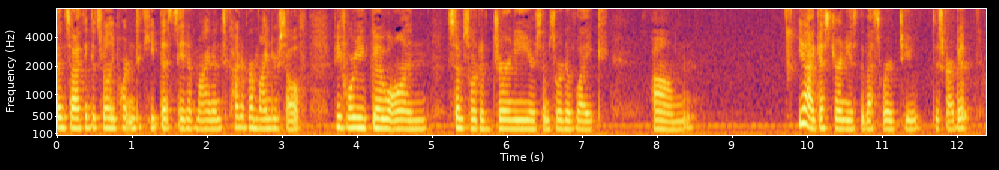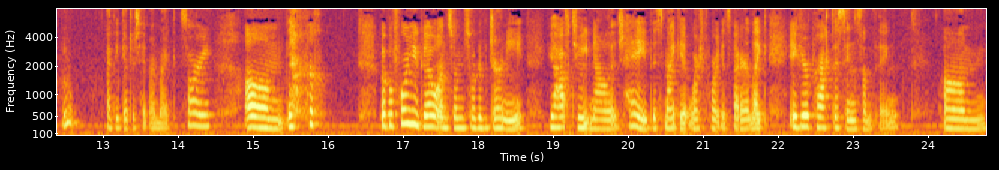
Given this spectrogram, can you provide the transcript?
and so I think it's really important to keep that state of mind and to kind of remind yourself before you go on some sort of journey or some sort of like, um, yeah, I guess journey is the best word to describe it. Ooh, I think I just hit my mic. Sorry. Um, but before you go on some sort of journey, you have to acknowledge, hey, this might get worse before it gets better. Like if you're practicing something, um,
